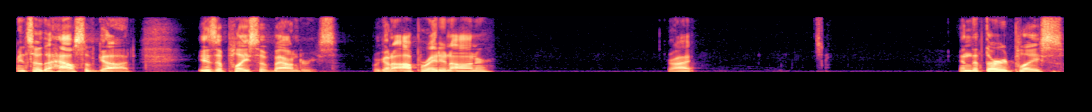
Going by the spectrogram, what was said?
And so the house of God is a place of boundaries. We're going to operate in honor, right? And the third place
